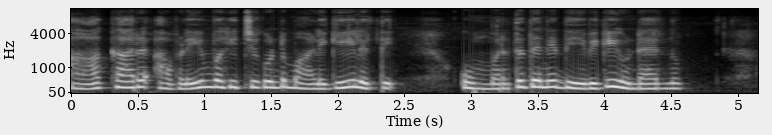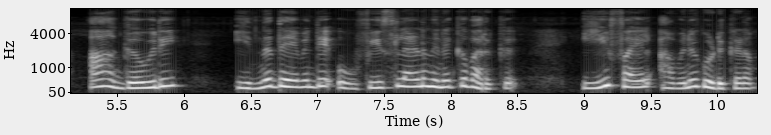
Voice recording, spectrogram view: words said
ആ കാറ് അവളെയും വഹിച്ചുകൊണ്ട് മാളികയിലെത്തി. ഉമ്മറത്ത് തന്നെ ദേവികയുണ്ടായിരുന്നു. ആ ഗൗരി ഇന്ന് ദേവന്റെ ഓഫീസിലാണ് നിനക്ക് വർക്ക്. ഈ ഫയൽ അവന് കൊടുക്കണം.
